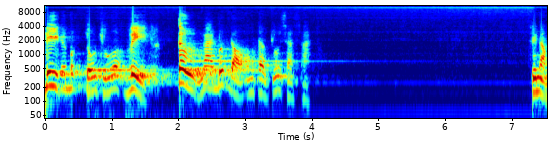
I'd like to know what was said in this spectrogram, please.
đi đến bước chỗ Chúa, vì từ ngay bước đầu ông theo Chúa xa xa. Thứ năm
